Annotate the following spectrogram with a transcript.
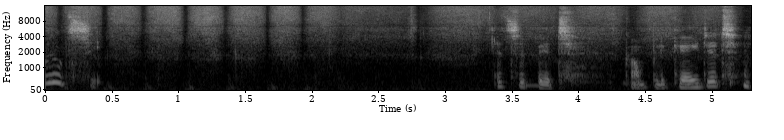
we'll see it's a bit complicated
